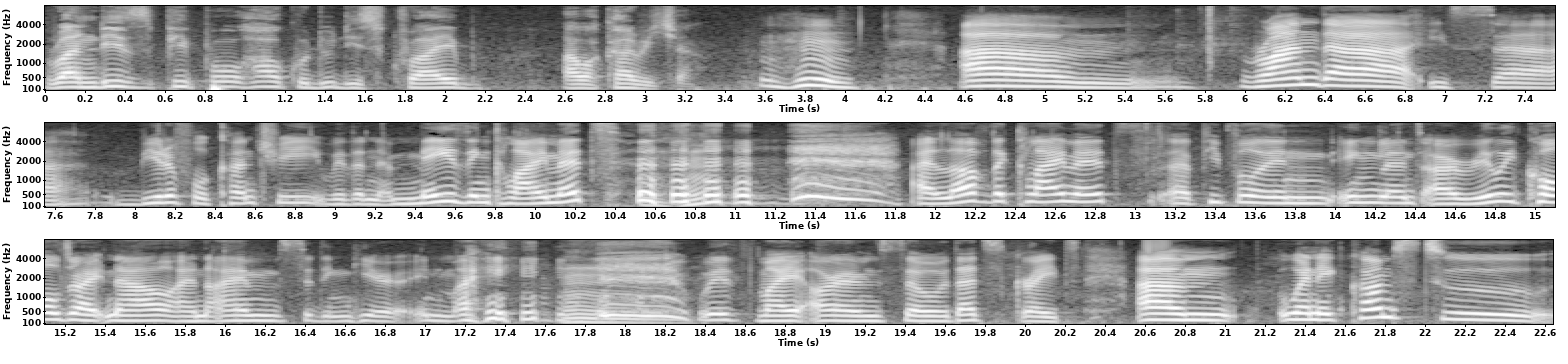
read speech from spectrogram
Rwandese people? How could you describe our culture? Um, Rwanda is a beautiful country with an amazing climate. I love the climate. Uh, people in England are really cold right now, and I'm sitting here in my with my arms, so that's great. Um, when it comes to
